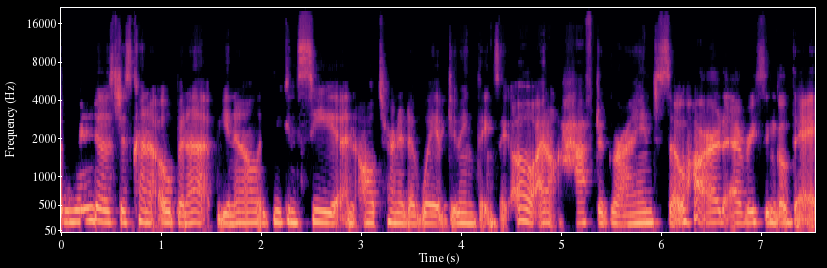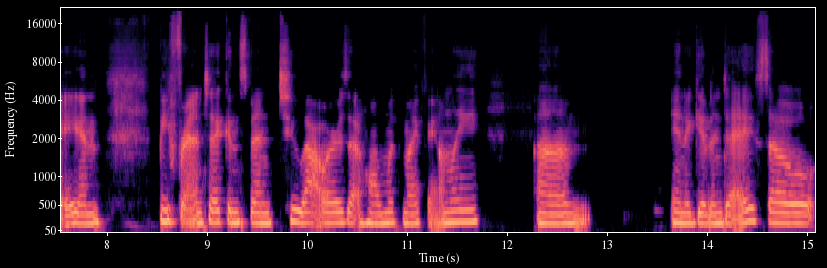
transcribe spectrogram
the windows just kind of open up, you know, like you can see an alternative way of doing things. Like, oh, I don't have to grind so hard every single day and be frantic and spend two hours at home with my family um, in a given day. So,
